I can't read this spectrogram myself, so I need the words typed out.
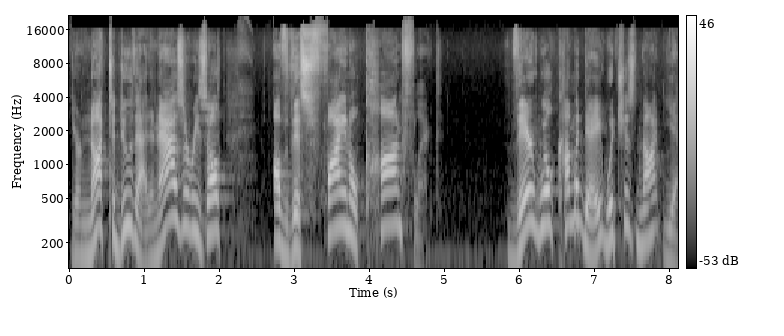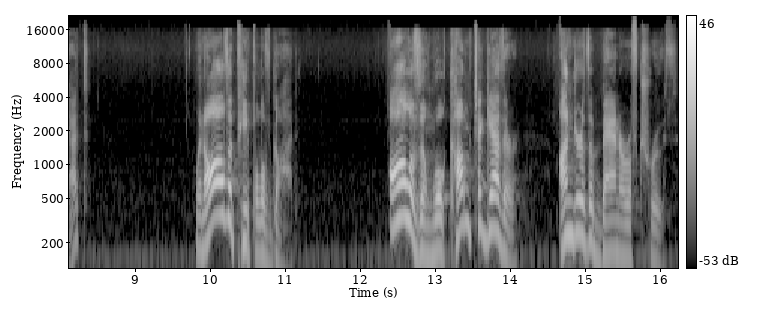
You're not to do that. And as a result of this final conflict, there will come a day, which is not yet, when all the people of God all of them will come together under the banner of truth.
